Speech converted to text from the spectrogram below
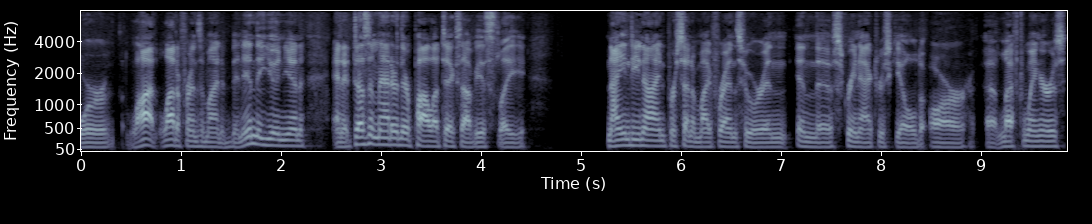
or a lot lot of friends of mine have been in the union, and it doesn't matter their politics. Obviously, 99% of my friends who are in, in the Screen Actors Guild are uh, left wingers.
